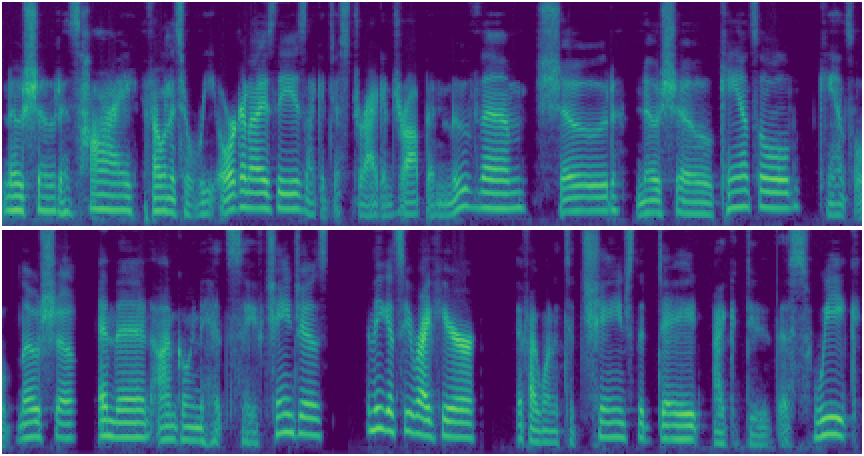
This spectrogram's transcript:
no showed as high. If I wanted to reorganize these, I could just drag and drop and move them. Showed, no show, canceled, canceled, no show. And then I'm going to hit save changes. And then you can see right here, if I wanted to change the date, I could do this week,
